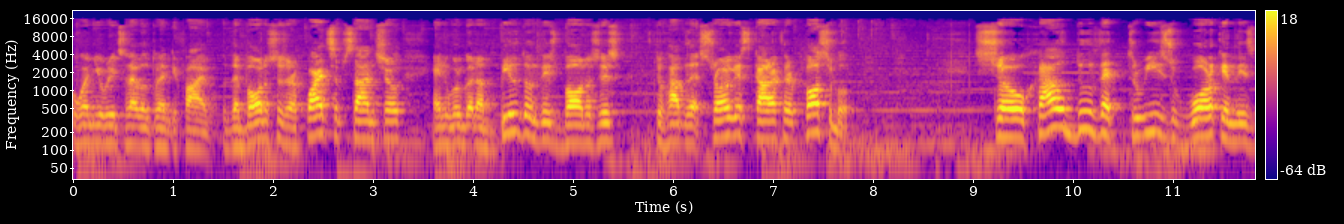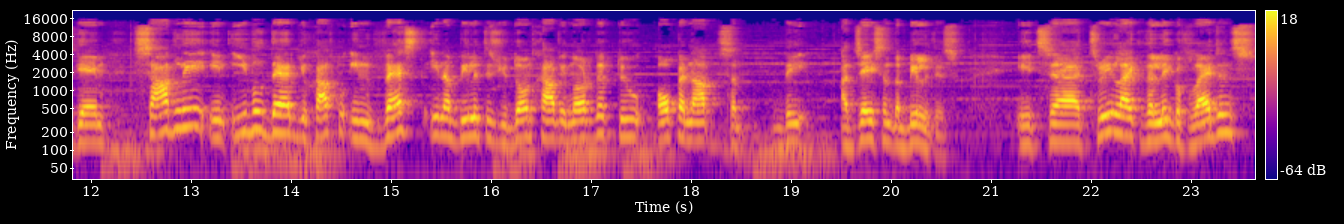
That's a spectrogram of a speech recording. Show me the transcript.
when you reach level 25. The bonuses are quite substantial and we're gonna build on these bonuses to have the strongest character possible. So how do the trees work in this game? Sadly, in Evil Dead you have to invest in abilities you don't have in order to open up the adjacent abilities. It's uh, a tree like the League of Legends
